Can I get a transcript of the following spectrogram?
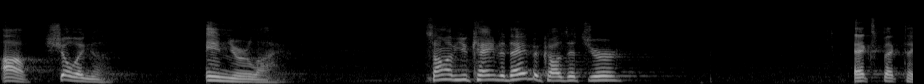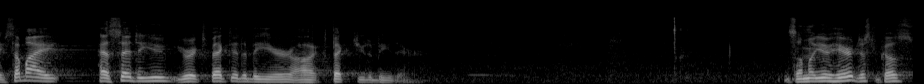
of showing up in your life. Some of you came today because it's your expectation. Somebody has said to you, You're expected to be here. I expect you to be there. And some of you are here just because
